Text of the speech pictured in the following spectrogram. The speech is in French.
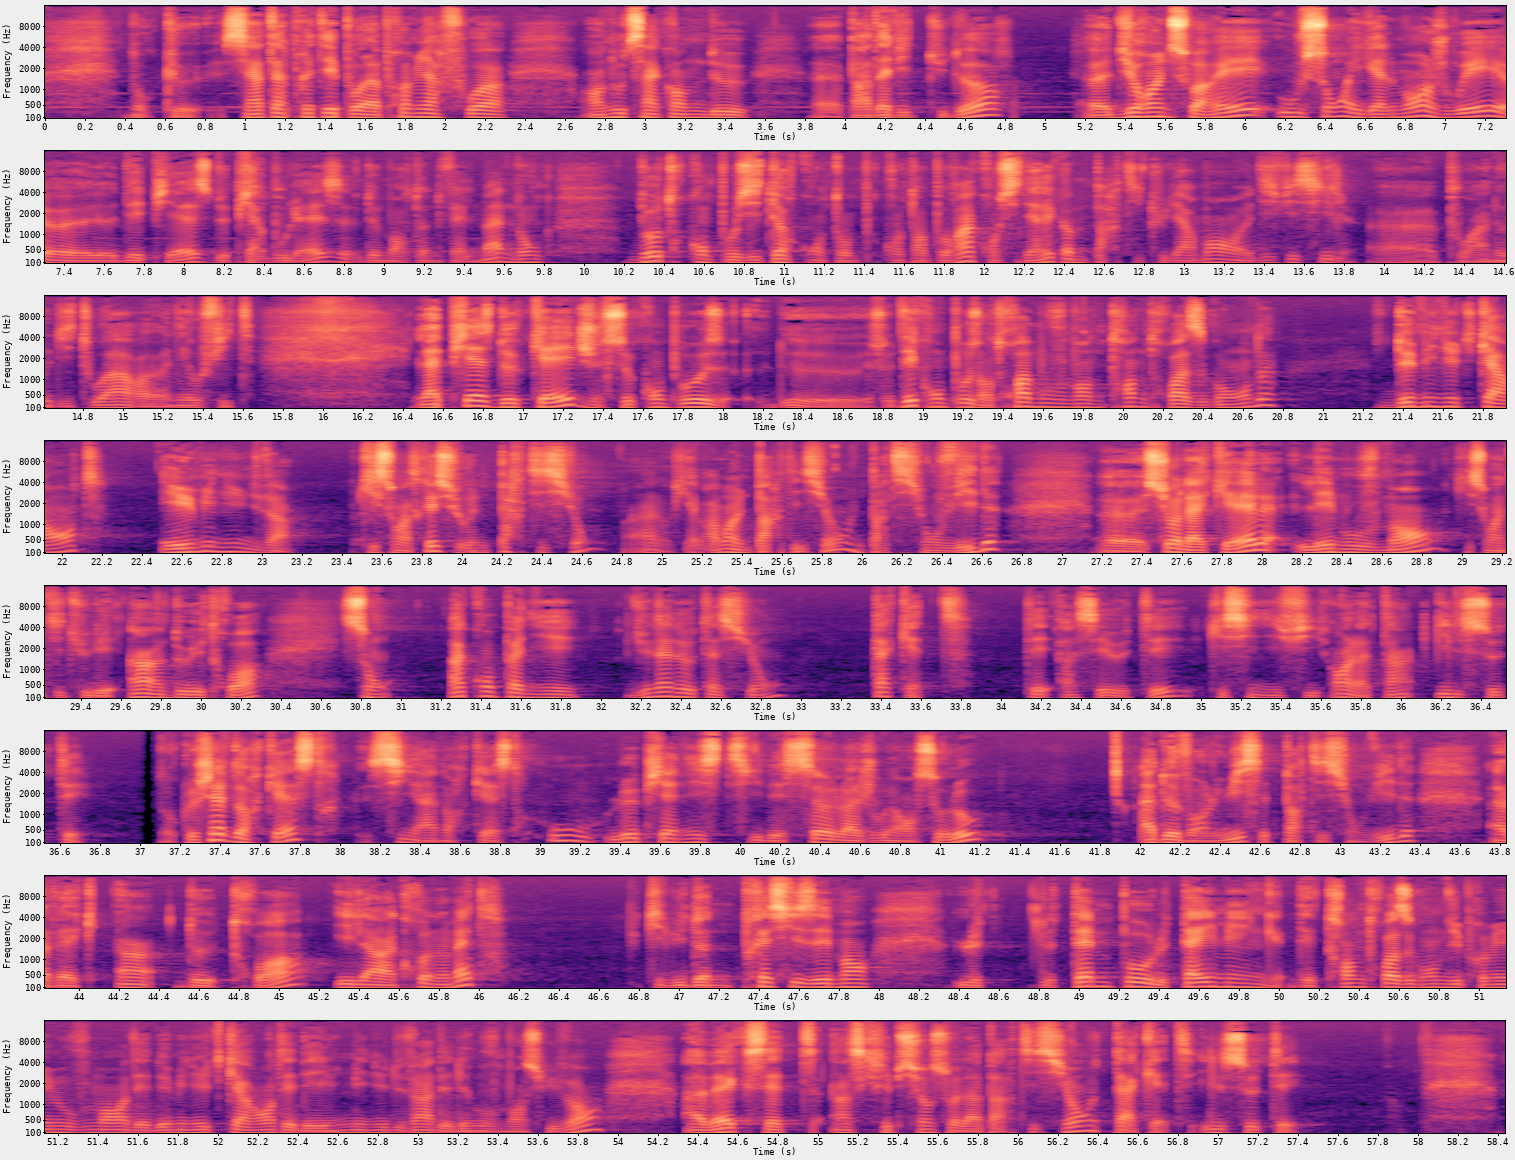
Donc euh, c'est interprété pour la première fois en août 52 euh, par David Tudor durant une soirée où sont également jouées des pièces de Pierre Boulez, de Morton Feldman, donc d'autres compositeurs contem- contemporains considérés comme particulièrement difficiles pour un auditoire néophyte. La pièce de Cage se, compose se décompose en trois mouvements de 33 secondes, 2 minutes 40 et 1 minute 20 qui sont inscrits sur une partition. hein, donc il y a vraiment une partition, une partition vide, euh, sur laquelle les mouvements, qui sont intitulés 1, 2 et 3, sont accompagnés d'une annotation taquette, T-A-C-E-T, E qui signifie en latin il se tait. Donc le chef d'orchestre, s'il y a un orchestre ou le pianiste, s'il est seul à jouer en solo, a devant lui cette partition vide avec 1, 2, 3. Il a un chronomètre qui lui donne précisément le, tempo, le timing des 33 secondes du premier mouvement, des 2 minutes 40 et des 1 minute 20 des deux mouvements suivants, avec cette inscription sur la partition, taquette, il se tait.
